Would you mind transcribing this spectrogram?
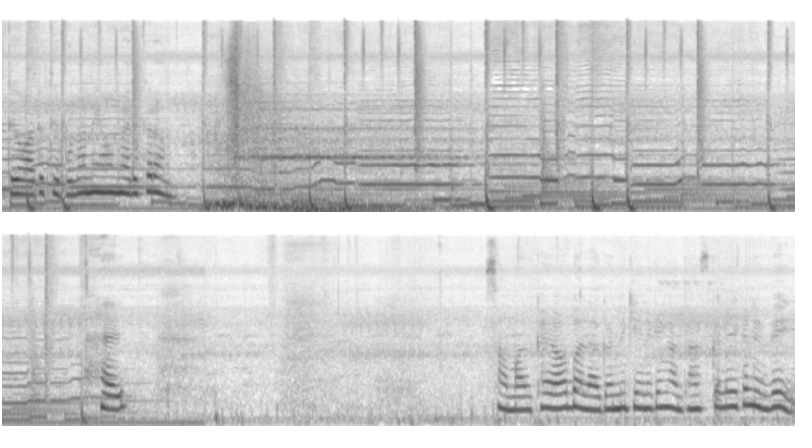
ඉතින් ඔයාට තිබුණානේ ආව මැරි කරන්න. හැයි සමල්කයාව බලාගන්න කියන එකෙන් අදහස් කළ එක නෙවෙයි.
